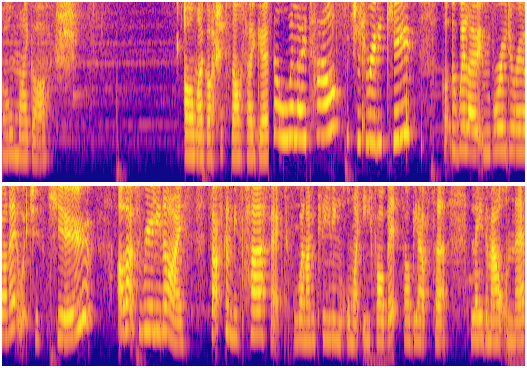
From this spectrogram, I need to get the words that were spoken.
Oh my gosh. Oh my gosh, it smells so good. Little willow towel, which is really cute. Got the willow embroidery on it, which is cute. Oh, that's really nice. So that's going to be perfect for when I'm cleaning all my e-file bits. I'll be able to lay them out on there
